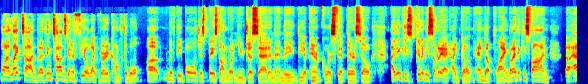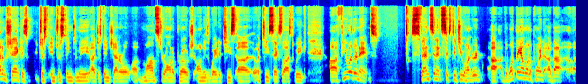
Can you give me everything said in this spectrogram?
Well, I like Todd, but I think Todd's going to feel like very comfortable uh, with people just based on what you just said and, and the the apparent course fit there. So, I think he's going to be somebody I, I, don't end up playing, but I think he's fine. Uh, Adam Schenk is just interesting to me, uh, just in general. A monster on approach on his way to T uh, T6 last week. a few other names. Svensson at 6,200. Uh, the one thing I want to point about uh,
